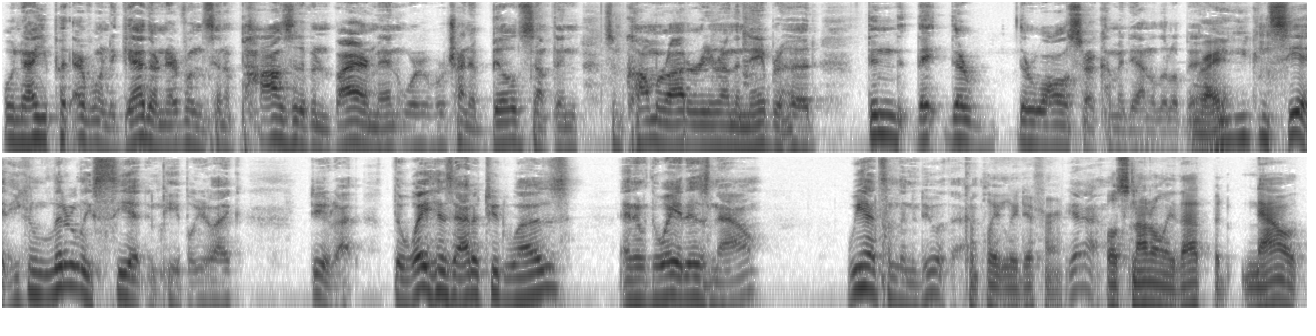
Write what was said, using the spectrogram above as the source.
Well, now you put everyone together and everyone's in a positive environment where we're trying to build something, some camaraderie around the neighborhood. Then they, their, their walls start coming down a little bit. Right. You, you can see it. You can literally see it in people. You're like, dude, I, the way his attitude was and the way it is now, we had something to do with that. completely different. Yeah. Well, it's not only that, but now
